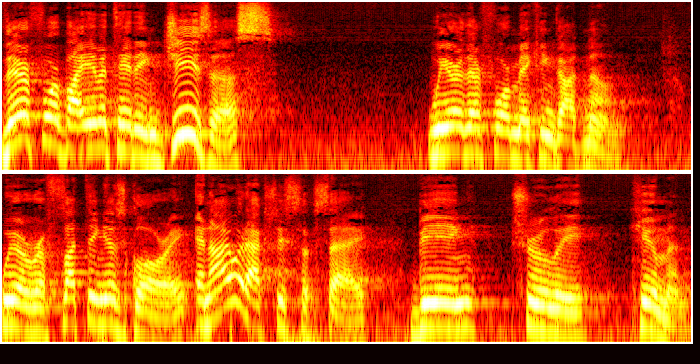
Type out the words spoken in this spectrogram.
Therefore, by imitating Jesus, we are therefore making God known. We are reflecting His glory, and I would actually say, being truly human.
